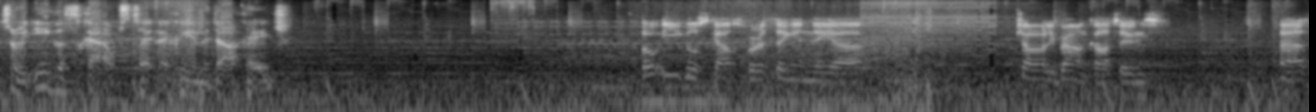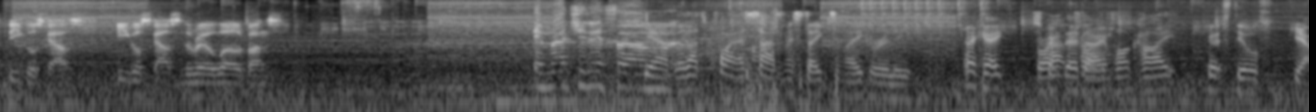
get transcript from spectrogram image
Sorry, Eagle Scouts, technically, in the Dark Age. Thought Eagle Scouts were a thing in the uh, Charlie Brown cartoons. Uh, Beagle Scouts. Eagle Scouts are the real world ones. Imagine if, um, Yeah, but that's quite a sad mistake to make, really. Okay, Scrap, right, they're 12 down. o'clock high. Go steals. Yeah.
